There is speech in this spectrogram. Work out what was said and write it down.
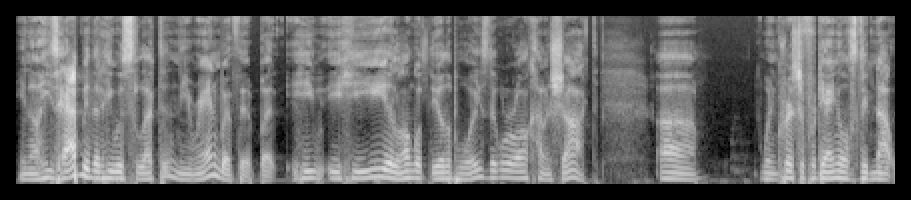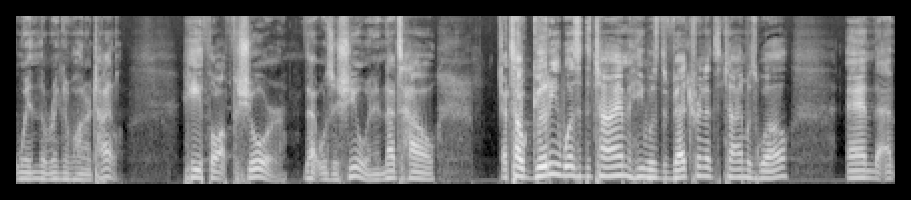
You know, he's happy that he was selected and he ran with it, but he he along with the other boys, they were all kind of shocked uh, when Christopher Daniels did not win the Ring of Honor title he thought for sure that was a shoe in, and that's how that's how good he was at the time. He was the veteran at the time as well, and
